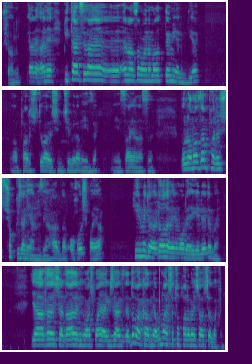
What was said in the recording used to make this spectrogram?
Şu anlık yani hani biterse de hani e, en azından oynamalık demeyelim diye. Lan paraşütü var ya şimdi çeviremeyiz de. Neyse ay anasını. Bu Ramazan paraşütü çok güzel yalnız ya. Harbiden o hoş baya. Hilmi de öldü. O da benim oraya geliyor değil mi? Ya arkadaşlar daha deminki maç baya güzeldi de. Dur bakalım ya bu maçta toparlamaya çalışacağız bakalım.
